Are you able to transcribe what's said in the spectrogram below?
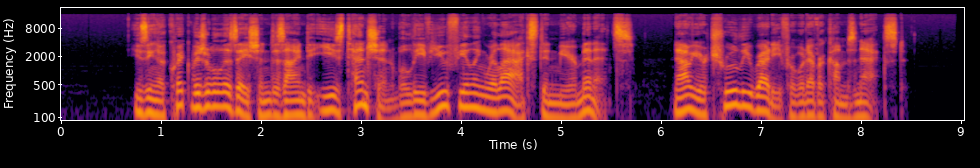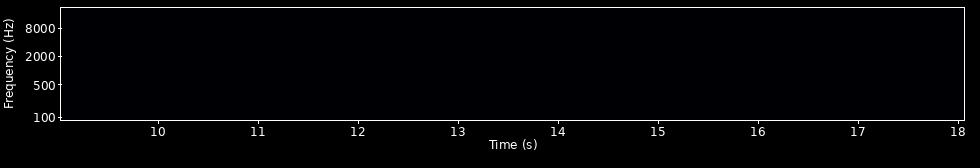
Using a quick visualization designed to ease tension will leave you feeling relaxed in mere minutes. Now you're truly ready for whatever comes next.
